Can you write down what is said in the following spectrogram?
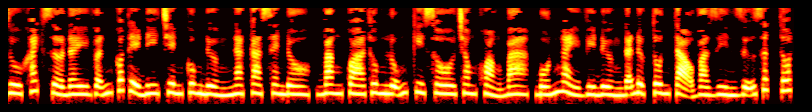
Du khách giờ đây vẫn có thể đi trên cung đường Nakasendo, băng qua thung lũng Kiso trong khoảng 3, 4 ngày vì đường đã được tôn tạo và gìn giữ rất tốt.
